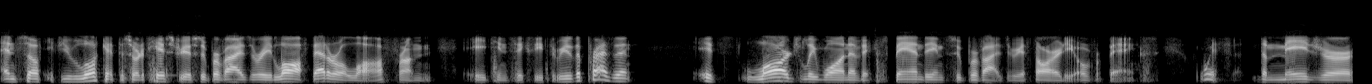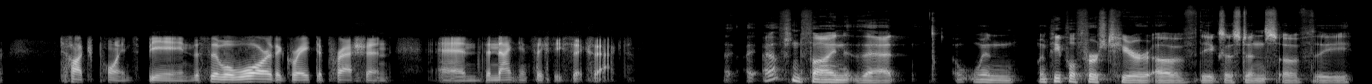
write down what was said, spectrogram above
And so, if you look at the sort of history of supervisory law, federal law from 1863 to the present, it's largely one of expanding supervisory authority over banks, with the major touch points being the Civil War, the Great Depression, and the 1966 Act. I, often find that when when people first hear of the existence of the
